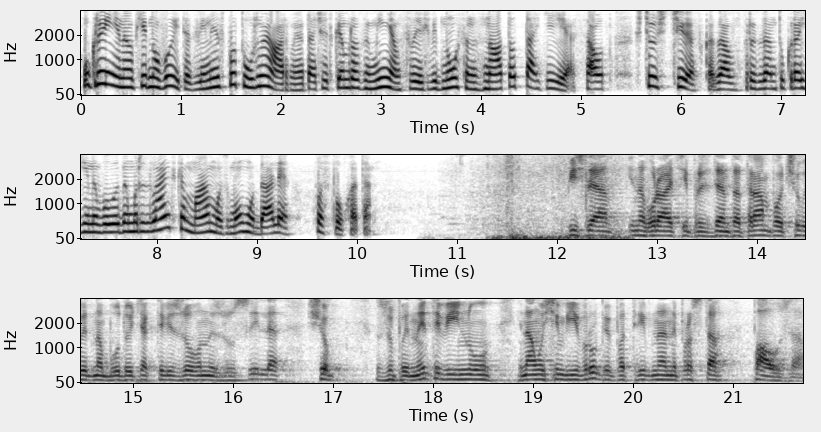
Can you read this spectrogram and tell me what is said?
Україні необхідно вийти з війни з потужною армією та чітким розумінням своїх відносин з НАТО та ЄС. А от що ще сказав президент України Володимир Зеленський, маємо змогу далі послухати. Після інаугурації президента Трампа, очевидно, будуть активізовані зусилля, щоб зупинити війну. І нам усім в Європі потрібна не просто пауза,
